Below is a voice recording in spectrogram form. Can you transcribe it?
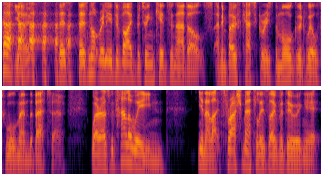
You know, there's there's not really a divide between kids and adults, and in both categories, the more goodwill to all men, the better. Whereas with Halloween, you know, like thrash metal is overdoing it,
